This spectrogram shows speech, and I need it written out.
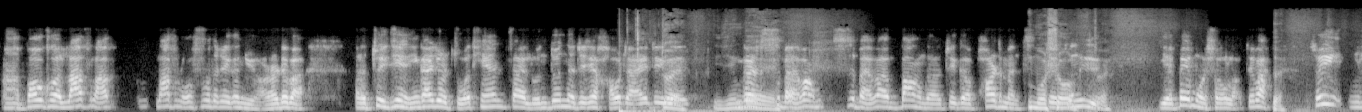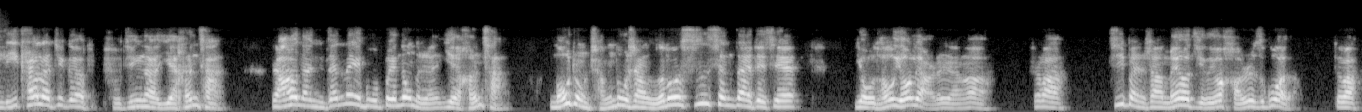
啊，包括拉夫拉拉夫罗夫的这个女儿，对吧？呃，最近应该就是昨天在伦敦的这些豪宅，这个应该四百万四百万镑的这个 apartment 这个公寓也被没收了，对吧？对。所以你离开了这个普京呢，也很惨。然后呢，你在内部被弄的人也很惨。某种程度上，俄罗斯现在这些有头有脸的人啊，是吧？基本上没有几个有好日子过的，对吧？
